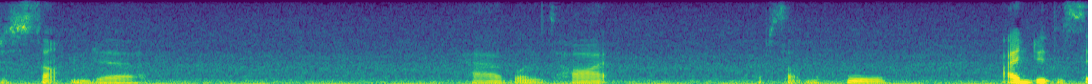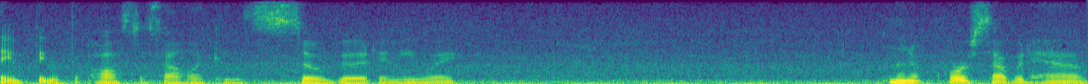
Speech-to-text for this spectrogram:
Just something to have when it's hot. Have something cool. I'd do the same thing with the pasta salad because it's so good anyway. And then, of course, I would have,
